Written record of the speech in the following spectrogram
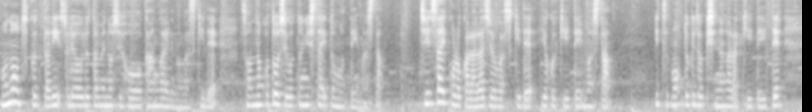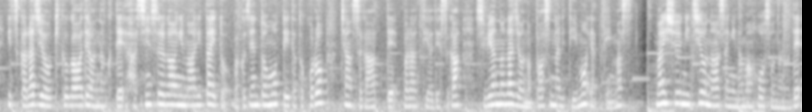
物を作ったり、それを売るための手法を考えるのが好きで、そんなことを仕事にしたいと思っていました。小さい頃からラジオが好きでよく聞いていました。いつもドキドキしながら聞いていて、いつかラジオを聞く側ではなくて発信する側に回りたいと漠然と思っていたところ、チャンスがあってボランティアですが、渋谷のラジオのパーソナリティもやっています。毎週日曜の朝に生放送なので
